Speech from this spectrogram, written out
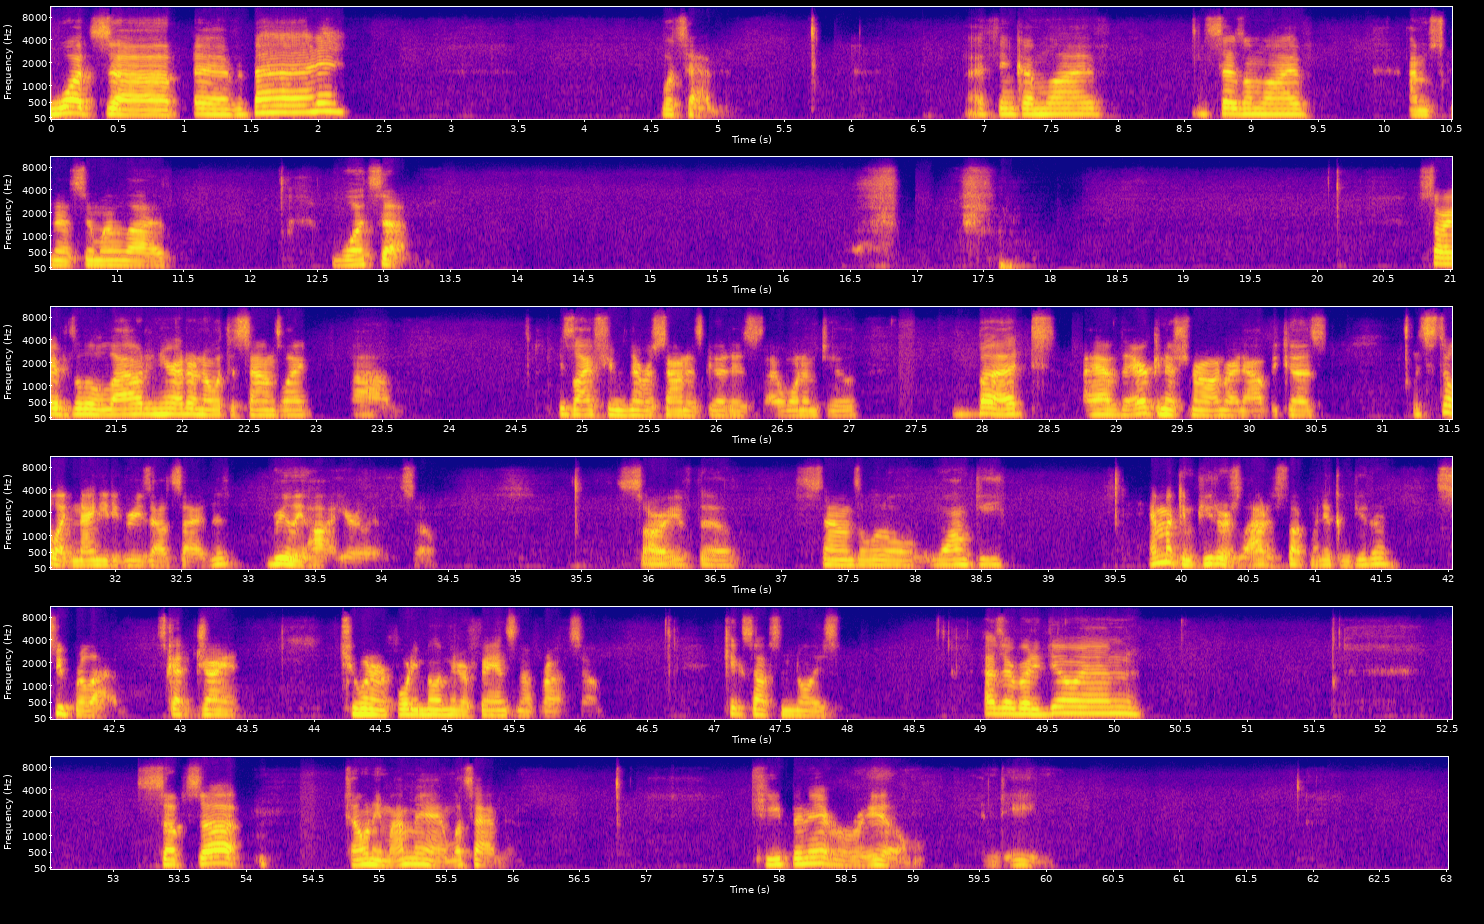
What's up, everybody? What's happening? I think I'm live. It says I'm live. I'm just going to assume I'm live. What's up? Sorry if it's a little loud in here. I don't know what this sounds like. Um, these live streams never sound as good as I want them to. But I have the air conditioner on right now because it's still like 90 degrees outside. It's really hot here lately. So sorry if the sound's a little wonky. And my computer is loud as fuck. My new computer, super loud. It's got giant 240 millimeter fans in the front, so kicks off some noise. How's everybody doing? Sup, sup. Tony, my man. What's happening? Keeping it real, indeed.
